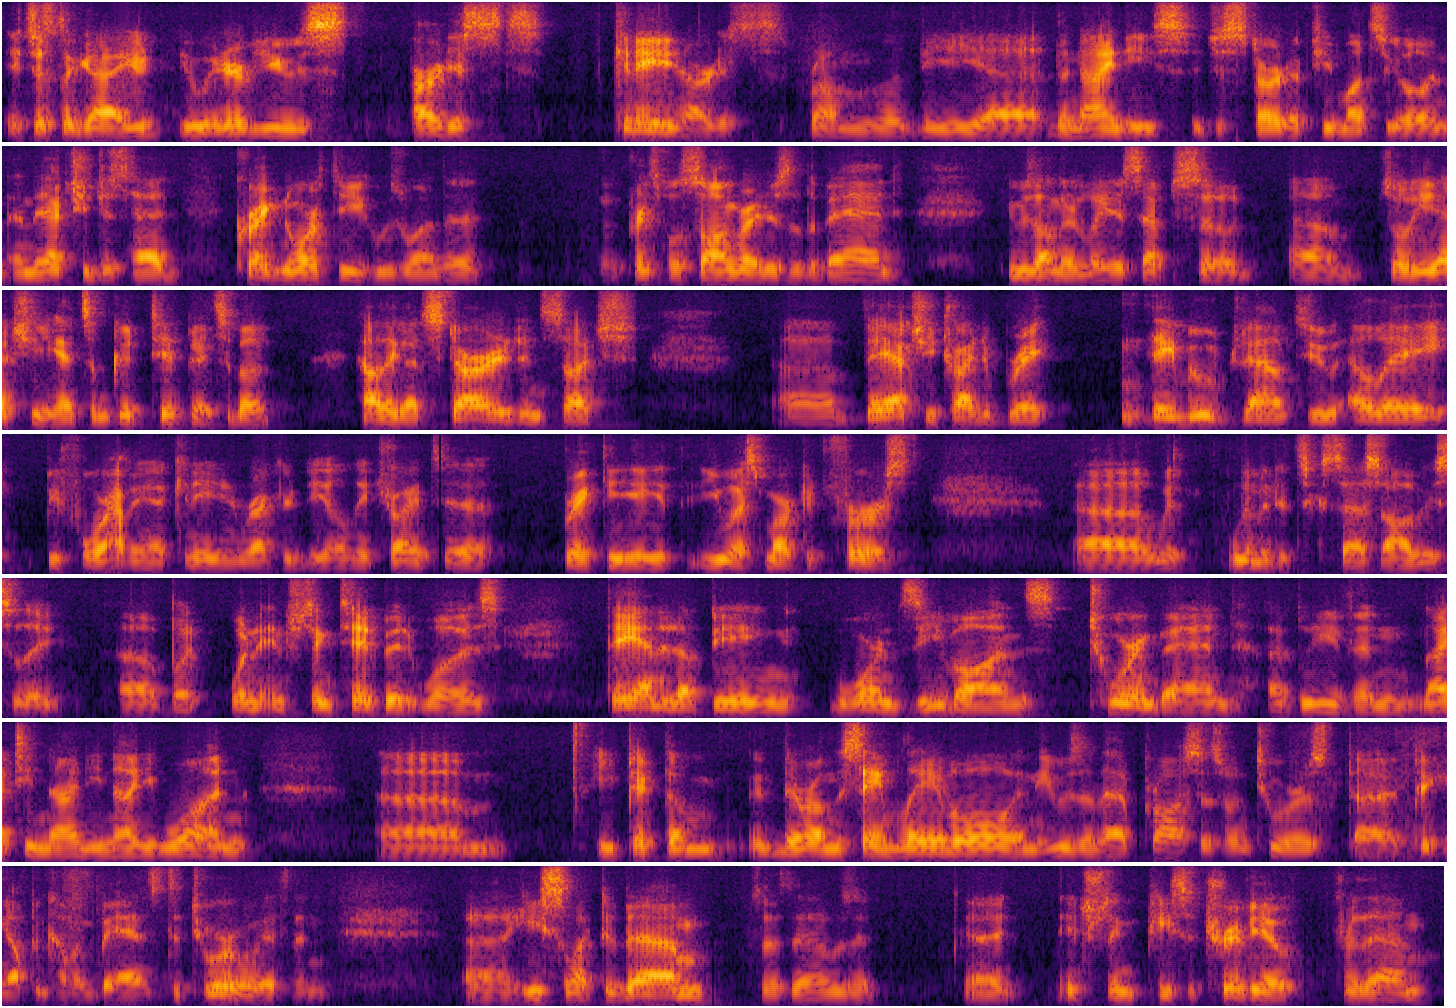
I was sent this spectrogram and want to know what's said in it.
it's just a guy who, who interviews artists, Canadian artists from the uh, the '90s. It just started a few months ago, and, and they actually just had Craig Northey, who's one of the, the principal songwriters of the band. He was on their latest episode, um, so he actually had some good tidbits about how they got started and such. Uh, they actually tried to break. They moved down to L.A. before having a Canadian record deal, and they tried to break the, the U.S. market first, uh, with limited success, obviously. Uh, but one interesting tidbit was they ended up being Warren Zevon's touring band, I believe, in 1990-91. Um, he picked them; they were on the same label, and he was in that process when tours uh, picking up and coming bands to tour with, and uh, he selected them. So that was a, a interesting piece of trivia for them.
